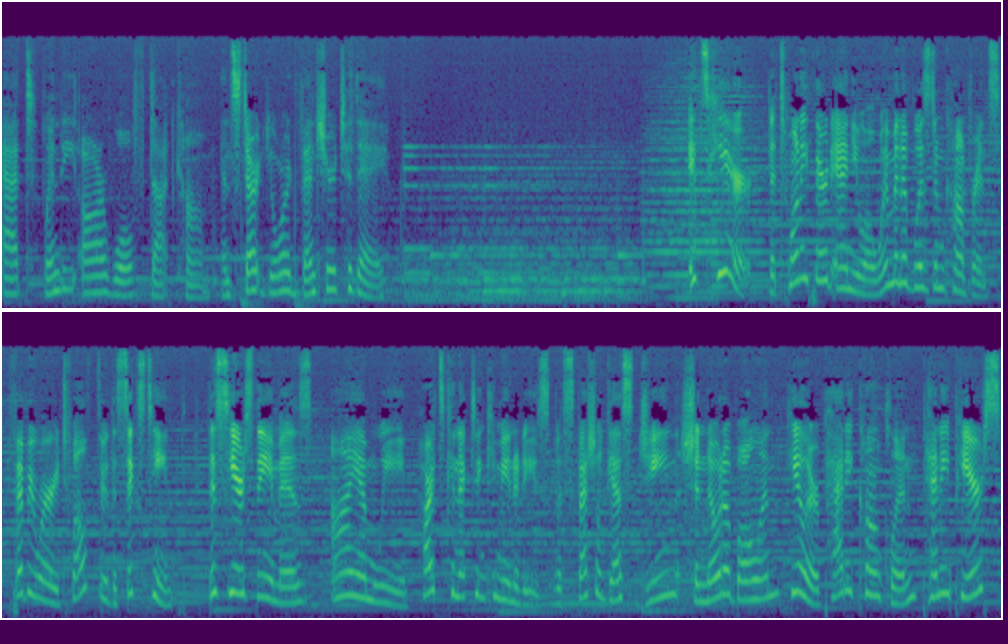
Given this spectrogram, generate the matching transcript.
at wendyrwolf.com and start your adventure today. It's here, the 23rd Annual Women of Wisdom Conference, February 12th through the 16th. This year's theme is I Am We, Hearts Connecting Communities, with special guests Jean Shinoda Bolen, healer Patty Conklin, Penney Peirce,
